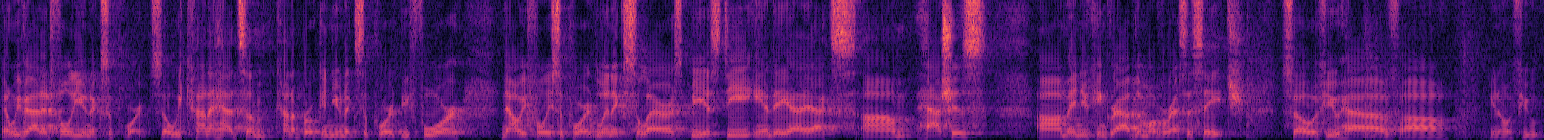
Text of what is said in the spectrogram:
And we've added full Unix support. So we kind of had some kind of broken Unix support before. Now we fully support Linux, Solaris, BSD, and AIX um, hashes. Um, and you can grab them over SSH. So if you have, uh, you know, if you,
